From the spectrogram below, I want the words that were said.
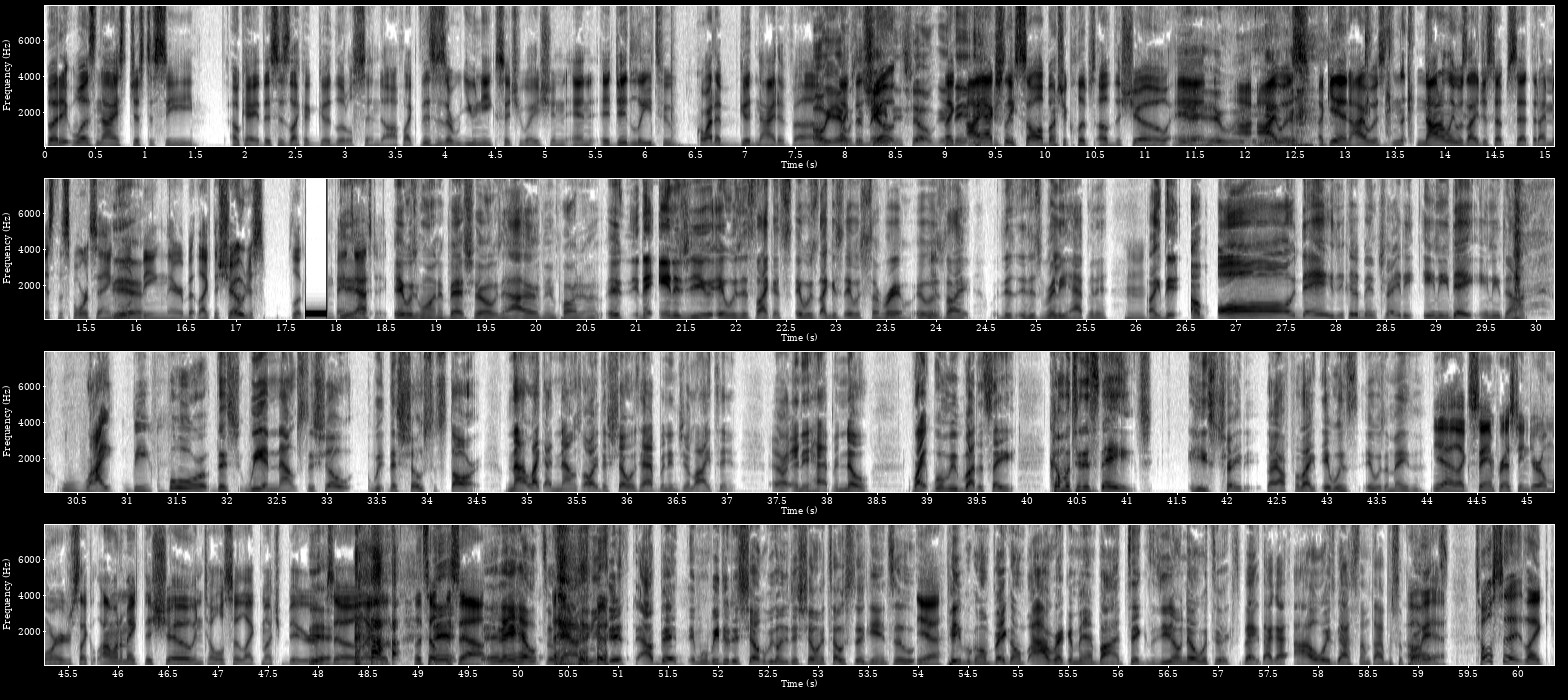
But it was nice just to see, okay, this is like a good little send off. Like this is a unique situation, and it did lead to quite a good night of. Uh, Oh, yeah, it like was the amazing show. Like then- I actually saw a bunch of clips of the show, Yeah, and it was- I, I was again, I was n- not only was I just upset that I missed the sports angle Yeah. of being there, but like the show just looked fantastic. Yeah, it was one of the best shows that I've ever been part of. It, the energy, it was just like a, it was like it was surreal. It was like, this, is this really happening? Mhm. Like the, of all days, he could have been traded any day, any time. right before this, we announced the show, the show should start. Not like announced. All right, the show is happening July 10th, uh, and it happened. No, right when we were about to say, coming to the stage, he's traded. Like I feel like it was, it was amazing. Yeah, like Sam Presti and Daryl Morey are just like, I want to make this show in Tulsa like much bigger. Yeah. So like, let's, let's help And- this out. And they helped. So now this, I bet when we do the show, we're gonna do the show in Tulsa again too. Yeah. People gonna break on. I recommend buying tickets. You don't know what to expect. I got. I always got some type of surprise. Oh yeah, Tulsa like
